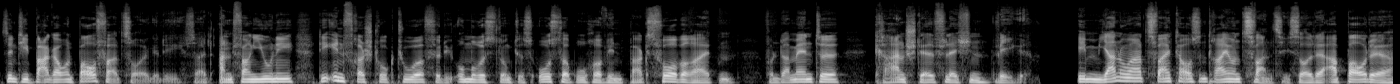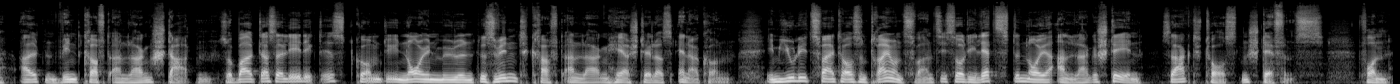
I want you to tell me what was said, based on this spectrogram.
sind die Bagger- und Baufahrzeuge, die seit Anfang Juni die Infrastruktur für die Umrüstung des Osterbrucher Windparks vorbereiten. Fundamente, Kranstellflächen, Wege. Im Januar 2023 soll der Abbau der alten Windkraftanlagen starten. Sobald das erledigt ist, kommen die neuen Mühlen des Windkraftanlagenherstellers Enercon. Im Juli 2023 soll die letzte neue Anlage stehen, sagt Thorsten Steffens. Von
